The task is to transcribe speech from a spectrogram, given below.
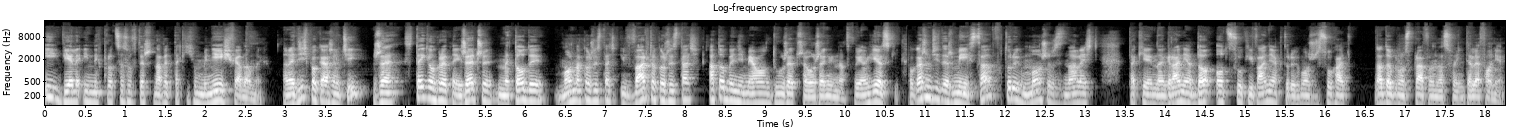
i wiele innych procesów, też nawet takich mniej świadomych. Ale dziś pokażę Ci, że z tej konkretnej rzeczy, metody można korzystać i warto korzystać, a to będzie miało duże przełożenie na Twój angielski. Pokażę Ci też miejsca, w których możesz znaleźć takie nagrania do odsłuchiwania, których możesz słuchać na dobrą sprawę na swoim telefonie.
